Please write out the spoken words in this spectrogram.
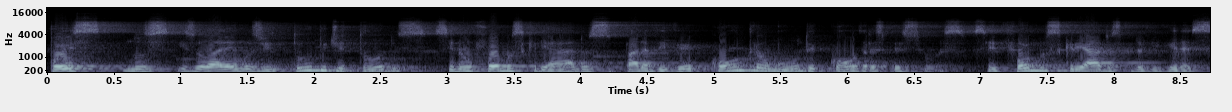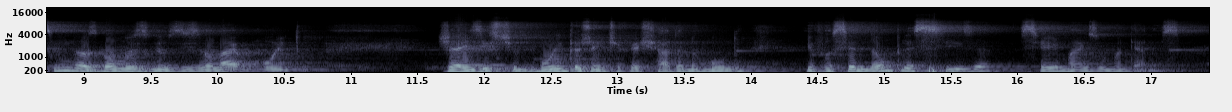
pois nos isolaremos de tudo e de todos se não formos criados para viver contra o mundo e contra as pessoas. Se formos criados para viver assim, nós vamos nos isolar muito. Já existe muita gente fechada no mundo e você não precisa ser mais uma delas.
